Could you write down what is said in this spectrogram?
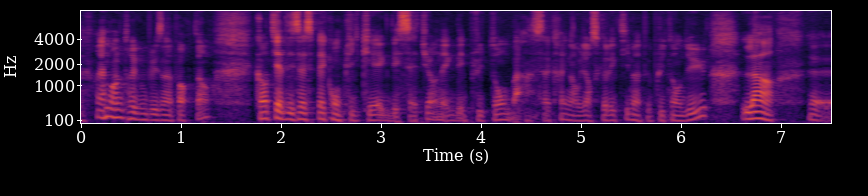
vraiment le truc le plus important. Quand il y a des aspects compliqués, avec des Saturnes, avec des Plutons, bah, ça crée une ambiance collective un peu plus tendue. Là, euh,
